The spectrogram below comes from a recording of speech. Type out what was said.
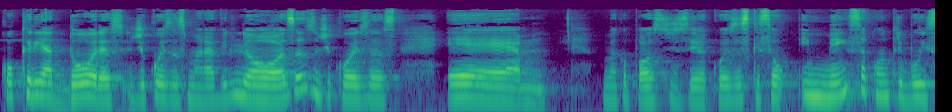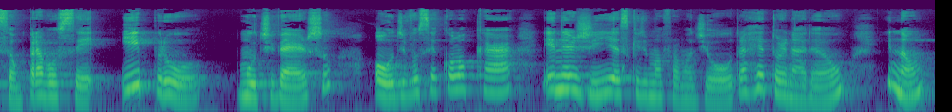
co-criadoras de coisas maravilhosas, de coisas, é, como é que eu posso dizer, coisas que são imensa contribuição para você e para o multiverso, ou de você colocar energias que de uma forma ou de outra retornarão e não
